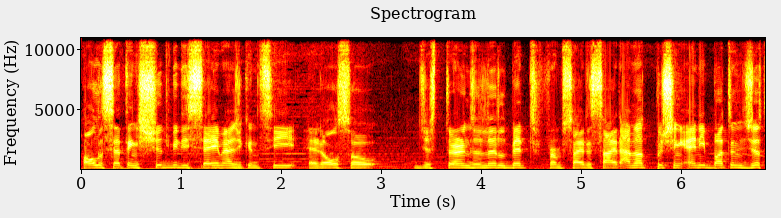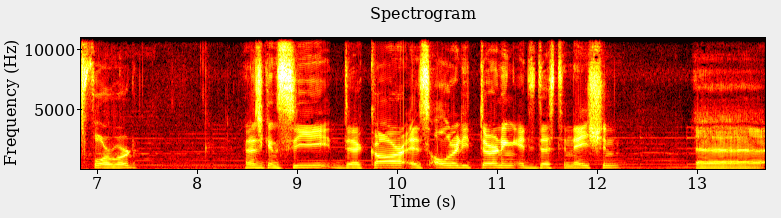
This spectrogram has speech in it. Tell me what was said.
All the settings should be the same. As you can see, it also just turns a little bit from side to side. I'm not pushing any buttons, just forward. And as you can see, the car is already turning its destination. Uh,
